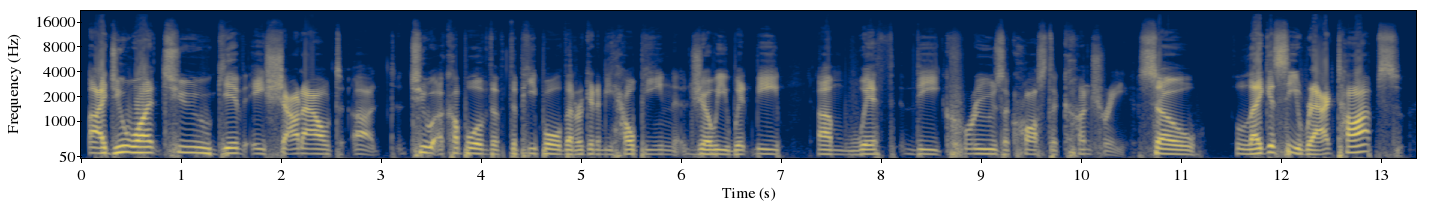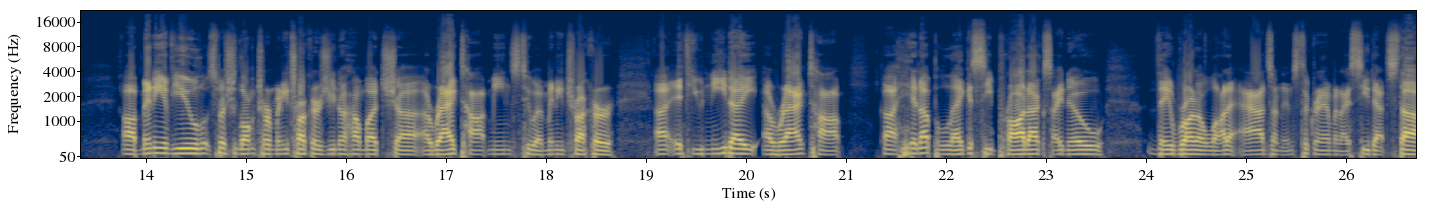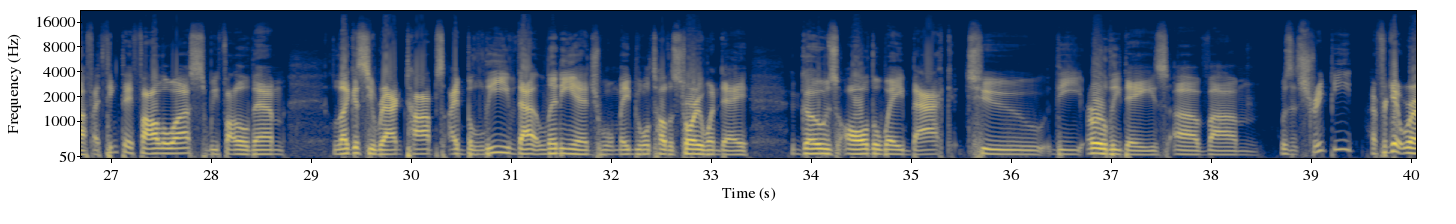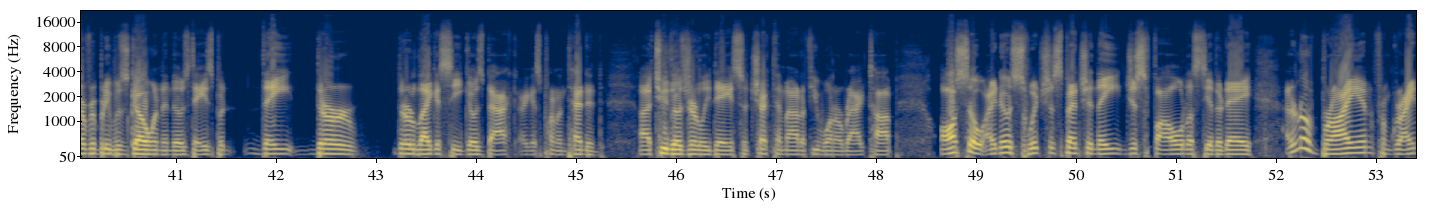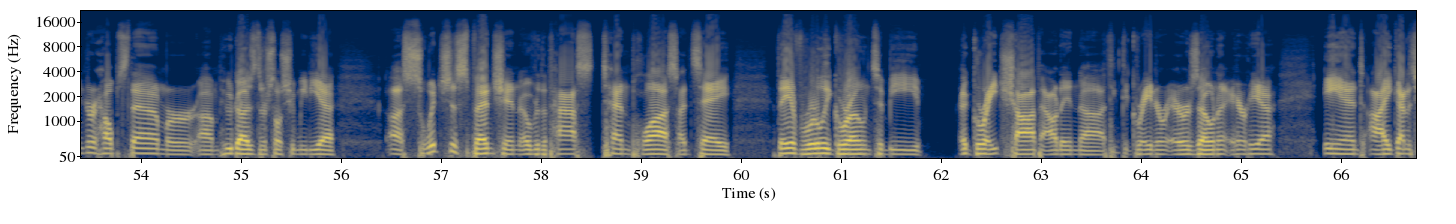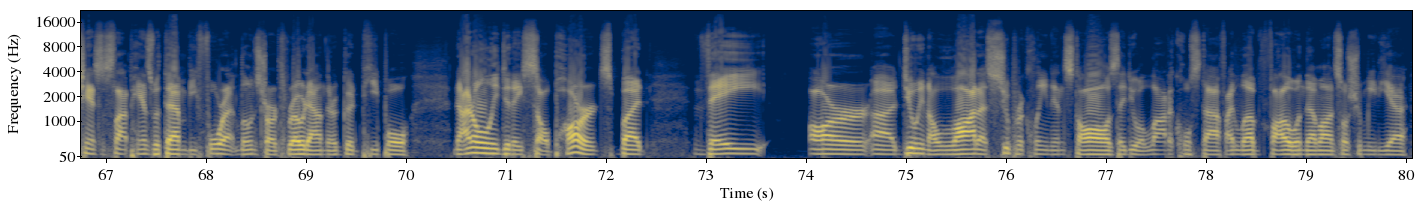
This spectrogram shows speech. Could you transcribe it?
I do want to give a shout out uh, to a couple of the, the people that are going to be helping Joey Whitby um, with the crews across the country. So legacy ragtops. Uh, many of you, especially long term mini truckers, you know how much uh, a ragtop means to a mini trucker. Uh, if you need a, a ragtop, uh, hit up Legacy Products. I know they run a lot of ads on Instagram, and I see that stuff. I think they follow us. We follow them. Legacy Ragtops. I believe that lineage Well, maybe we'll tell the story one day. Goes all the way back to the early days of um, was it Street Beat? I forget where everybody was going in those days, but they their their legacy goes back, I guess pun intended, uh, to those early days. So check them out if you want a ragtop. Also, I know Switch Suspension. They just followed us the other day. I don't know if Brian from Grinder helps them or um, who does their social media. Uh, Switch Suspension over the past ten plus, I'd say they have really grown to be a great shop out in uh, I think the greater Arizona area and I got a chance to slap hands with them before at Lone Star Throwdown. They're good people. Not only do they sell parts, but they are uh, doing a lot of super clean installs. They do a lot of cool stuff. I love following them on social media.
